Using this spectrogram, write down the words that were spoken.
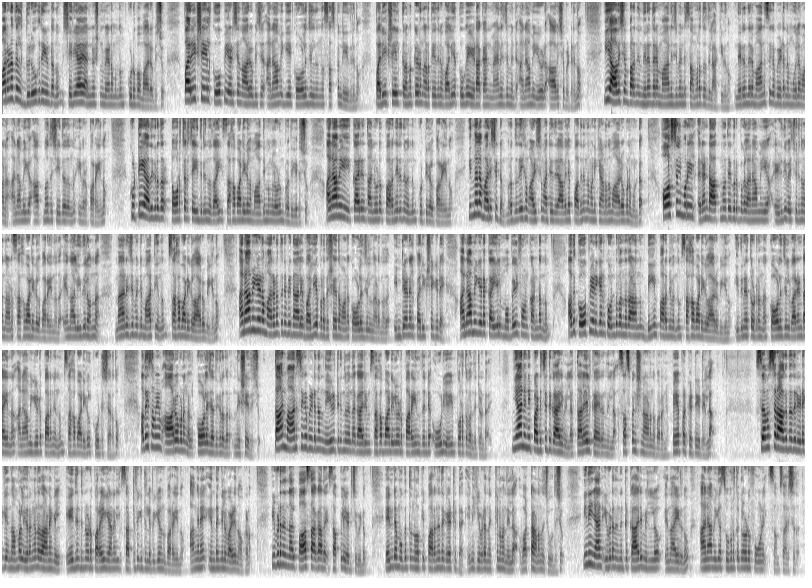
മരണത്തിൽ ദുരൂഹതയുണ്ടെന്നും ശരിയായ അന്വേഷണം വേണമെന്നും കുടുംബം ആരോപിച്ചു. പരീക്ഷയിൽ കോപ്പി അടിച്ചെന്ന് ആരോപിച്ച് അനാമികയെ കോളേജിൽ നിന്ന് സസ്പെൻഡ് ചെയ്തിരുന്നു. പരീക്ഷയിൽ ക്രമക്കേട് നടത്തിയതിന് വലിയ തുക ഈടാക്കാൻ മാനേജ്മെന്റ് അനാമികയോട് ആവശ്യപ്പെട്ടിരുന്നു. ഈ ആവശ്യം പറഞ്ഞ് നിരന്തരം മാനേജ്മെന്റ് സമ്മർദ്ദത്തിലാക്കിയിരുന്നു. നിരന്തര മാനസിക പീഡനം മൂലമാണ് അനാമിക ആത്മഹത്യ ചെയ്തതെന്ന് ഇവർ പറയുന്നു. കുട്ടിയെ അധികൃതർ ടോർച്ചർ ചെയ്തിരുന്നതായി സഹപാഠികൾ മാധ്യമങ്ങളോടും പ്രതികരിച്ചു. അനാമിക ഇക്കാര്യം തന്നോട് പറഞ്ഞിരുന്നുവെന്നും കുട്ടികൾ പറയുന്നു. ഇന്നലെ മരിച്ചിട്ടും മൃതദേഹം അഴിച്ചുമാറ്റിയത് രാവിലെ പതിനൊന്ന് മണിക്കാണെന്നും ആരോപണമുണ്ട്. ഹോസ്റ്റൽ മുറിയിൽ രണ്ട് ആത്മഹത്യാക്കുറിപ്പുകൾ അനാമിക എഴുതി വെച്ചിരുന്നുവെന്നാണ് സഹപാഠികൾ പറയുന്നത്. എന്നാൽ ഇതിലൊന്ന് മാനേജ്മെന്റ് മാറ്റിയെന്നും സഹപാഠികൾ ആരോപിക്കുന്നു. അനാമികയുടെ മരണത്തിന് പിന്നാലെ വലിയ പ്രതിഷേധമാണ് കോളേജിൽ നടന്നത്. ഇന്റേണൽ പരീക്ഷയ്ക്കിടെ അനാമികയുടെ കയ്യിൽ മൊബൈൽ ഫോൺ കണ്ടെന്നും അത് കോപ്പി അടിക്കാൻ കൊണ്ടുവന്നതാണെന്നും ഡീൻ പറഞ്ഞുവെന്നും സഹപാഠികൾ ആരോപിക്കുന്നു. ഇതിനെ തുടർന്ന് കോളേജിൽ വരണ്ട എന്ന് അനാമികയോട് പറഞ്ഞെന്നും സഹപാഠികൾ കൂട്ടിച്ചേർത്തു. അതേസമയം ആരോപണങ്ങൾ കോളേജ് അധികൃതർ നിഷേധിച്ചു. താൻ മാനസിക പീഡനം നേരിട്ടിരുന്നു എന്ന കാര്യം സഹപാഠികളോട് പറയുന്നതിന്റെ ഓഡിയോയും പുറത്തു വന്നിട്ടുണ്ട് ഞാൻ ഇനി പഠിച്ചിട്ട് കാര്യമില്ല തലയിൽ കയറുന്നില്ല സസ്പെൻഷനാണെന്ന് പറഞ്ഞു പേപ്പർ കിട്ടിയിട്ടില്ല. സെമസ്റ്റർ ആകുന്നതിനിടയ്ക്ക് നമ്മൾ ഇറങ്ങുന്നതാണെങ്കിൽ ഏജന്റിനോട് പറയുകയാണെങ്കിൽ സർട്ടിഫിക്കറ്റ് ലഭിക്കുമെന്ന് പറയുന്നു. അങ്ങനെ എന്തെങ്കിലും വഴി നോക്കണം. ഇവിടെ നിന്നാൽ പാസ്സാകാതെ സപ്ലി അടിച്ചു വിടും. എന്റെ മുഖത്ത് നോക്കി പറഞ്ഞത് കേട്ടിട്ട് എനിക്ക് ഇവിടെ നിൽക്കണമെന്നില്ല. വട്ടാണെന്ന് ചോദിച്ചു. ഇനി ഞാൻ ഇവിടെ നിന്നിട്ട് കാര്യമില്ലല്ലോ എന്നായിരുന്നു അനാമിക സുഹൃത്തുക്കളോട് ഫോണിൽ സംസാരിച്ചത്.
